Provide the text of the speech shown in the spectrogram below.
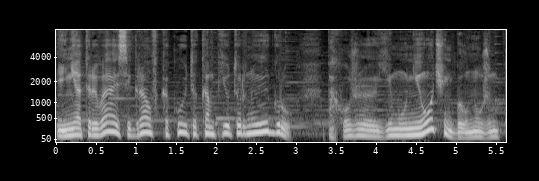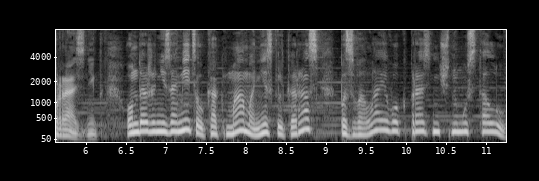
и, не отрываясь, играл в какую-то компьютерную игру. Похоже, ему не очень был нужен праздник. Он даже не заметил, как мама несколько раз позвала его к праздничному столу.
